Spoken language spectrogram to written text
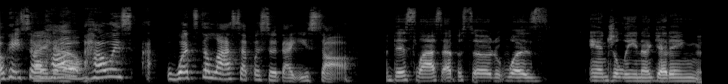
Okay, so I how know. how is what's the last episode that you saw? This last episode was Angelina getting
